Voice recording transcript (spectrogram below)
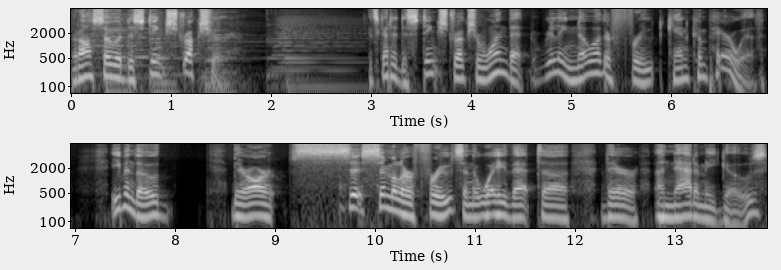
but also a distinct structure. It's got a distinct structure, one that really no other fruit can compare with. Even though there are si- similar fruits in the way that uh, their anatomy goes,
